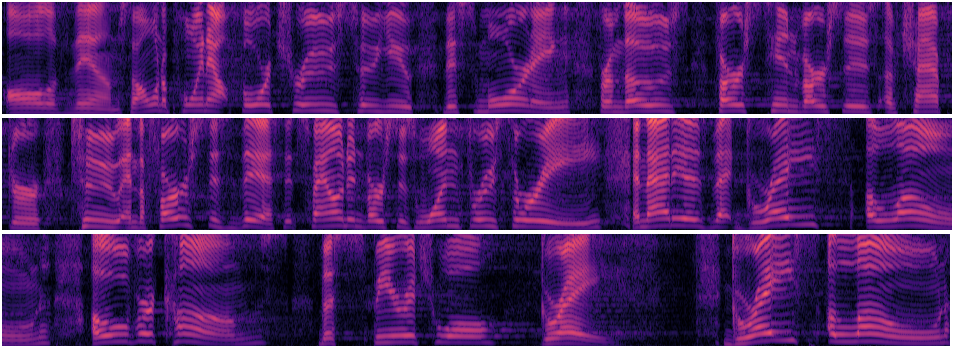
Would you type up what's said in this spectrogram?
all of them. So I want to point out four truths to you this morning from those first 10 verses of chapter 2. And the first is this it's found in verses 1 through 3, and that is that grace alone overcomes the spiritual grave. Grace alone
